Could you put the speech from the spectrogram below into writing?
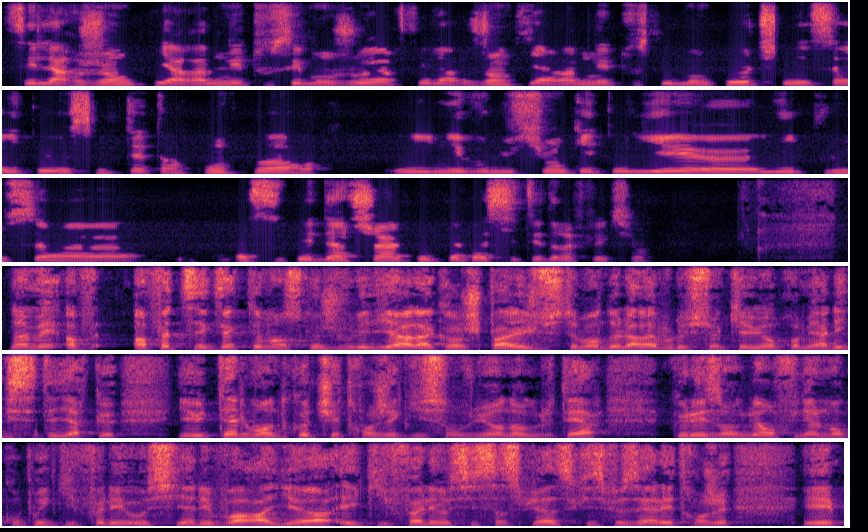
c'est l'argent qui a ramené tous ces bons joueurs, c'est l'argent qui a ramené tous ces bons coachs et ça a été aussi peut-être un confort et une évolution qui était liée, euh, liée plus à capacité d'achat que capacité de réflexion. Non mais en fait, c'est exactement ce que je voulais dire là quand je parlais justement de la révolution qu'il y a eu en première ligue, c'est-à-dire que il y a eu tellement de coachs étrangers qui sont venus en Angleterre que les Anglais ont finalement compris qu'il fallait aussi aller voir ailleurs et qu'il fallait aussi s'inspirer de ce qui se faisait à l'étranger. Et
